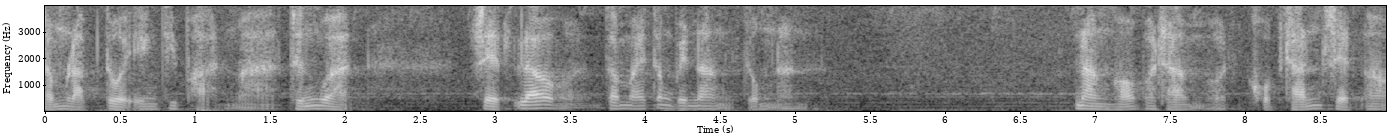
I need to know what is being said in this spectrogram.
สำหรับตัวเองที่ผ่านมา ถึงว่าเสร็จแล้วทำไมต้องไปนั่งตรงนั้น นั่งหอพระธรรมพอขบฉันเสร็จเอา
